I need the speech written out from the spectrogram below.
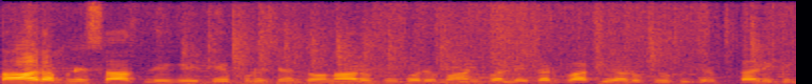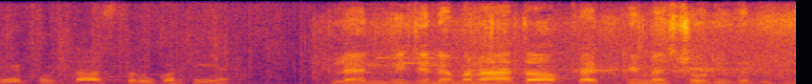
तार अपने साथ ले गए थे। पुलिस ने दोनों आरोपियों को रिमांड पर लेकर बाकी आरोपियों की गिरफ्तारी के लिए पूछताछ शुरू कर दी है। प्लान विजय ने बनाया था फैक्ट्री में चोरी करी थी।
